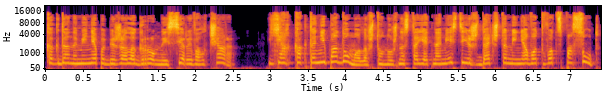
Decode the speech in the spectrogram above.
когда на меня побежал огромный серый волчара, я как-то не подумала, что нужно стоять на месте и ждать, что меня вот-вот спасут.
